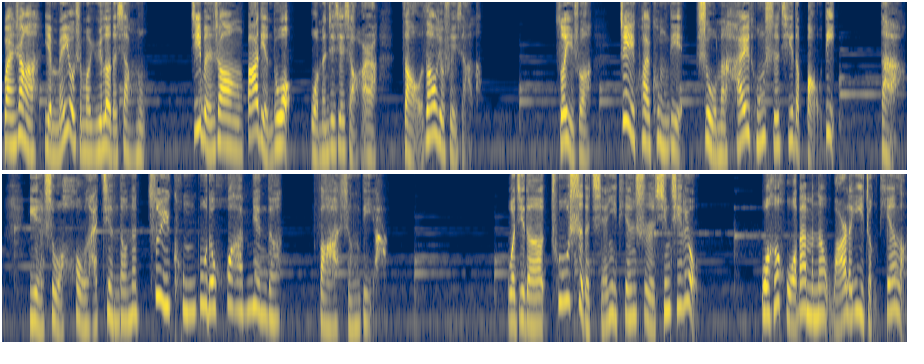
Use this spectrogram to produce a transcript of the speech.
晚上啊也没有什么娱乐的项目，基本上八点多我们这些小孩啊早早就睡下了。所以说这块空地是我们孩童时期的宝地，但。也是我后来见到那最恐怖的画面的发生地啊！我记得出事的前一天是星期六，我和伙伴们呢玩了一整天了，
